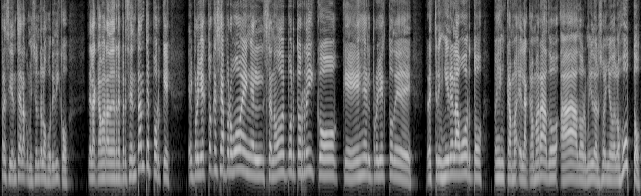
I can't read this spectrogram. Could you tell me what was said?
presidente de la Comisión de los Jurídicos de la Cámara de Representantes, porque el proyecto que se aprobó en el Senado de Puerto Rico, que es el proyecto de restringir el aborto, pues en, la Cámara ha dormido el sueño de los justos.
